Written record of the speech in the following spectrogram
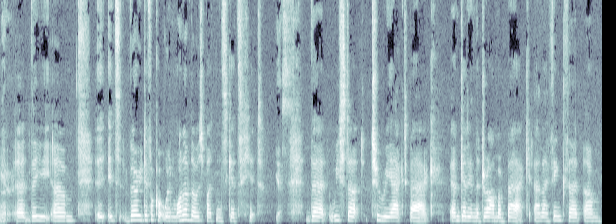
Yeah. Uh, the um, it, it's very difficult when one of those buttons gets hit Yes. That we start to react back and get in the drama back. And I think that um,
